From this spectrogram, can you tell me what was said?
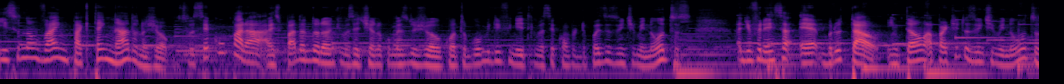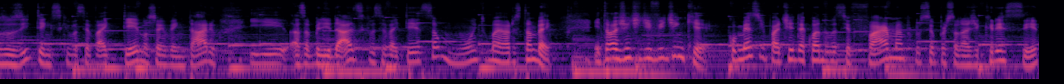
e isso não vai impactar em nada no jogo. Se você comparar a espada Dorão que você tinha no começo do jogo contra o Gume do Infinito que você compra depois dos 20 minutos, a diferença é brutal. Então, a partir dos 20 minutos, os itens que você vai ter no seu inventário e as habilidades que você vai ter são muito maiores também. Então a gente divide em quê? Começo de partida é quando você farma para o seu personagem crescer.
